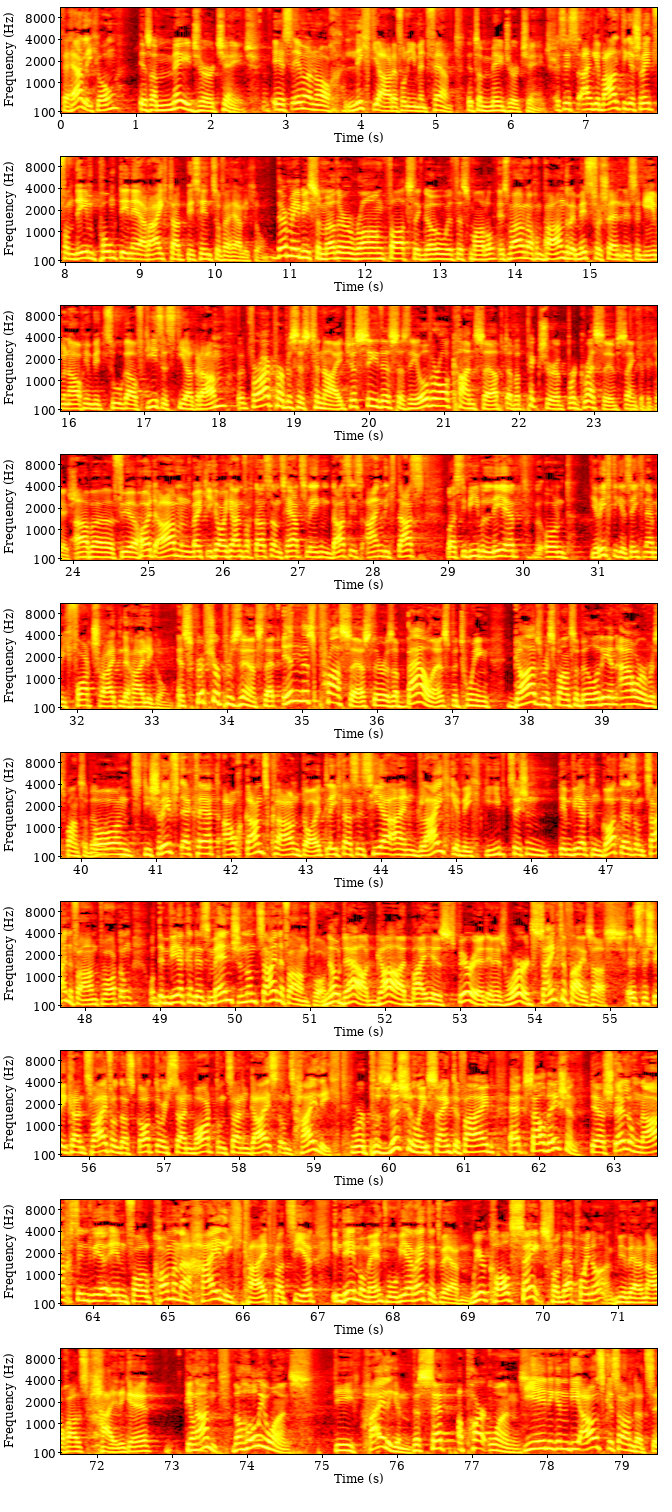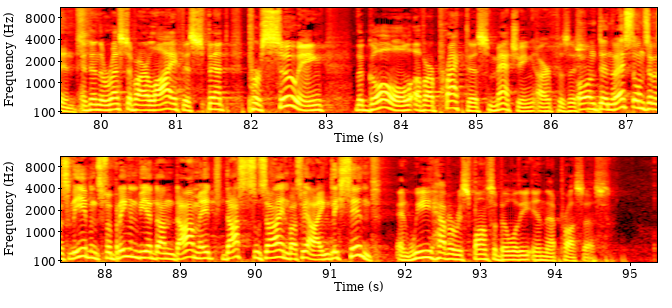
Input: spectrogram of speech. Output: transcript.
Verherrlichung, is a major change. ist immer noch Lichtjahre von ihm entfernt. It's a major change. Es ist ein gewaltiger Schritt von dem Punkt, den er erreicht hat, bis hin zur Verherrlichung. There may be some other wrong thoughts that go with this model, Es mag noch ein paar andere Missverständnisse geben, auch in Bezug auf dieses Diagramm. but for our purposes tonight, just see this as the overall concept of a picture of progressive sanctification. Aber für heute Abend möchte ich euch einfach das ans Herz legen. Das ist eigentlich das, was die Bibel lehrt und die richtige Sicht, nämlich fortschreitende Heiligung. And Scripture presents that in this process there is a balance between God's responsibility and our responsibility. Und die Schrift erklärt auch ganz klar und deutlich, dass es hier ein Gleichgewicht gibt zwischen dem Wirken Gottes und seiner Verantwortung und dem Wirken des Menschen und seiner Verantwortung. No doubt, God, by His Spirit and His Word, sanctifies us. Es besteht kein Zweifel, dass Gott durch sein Wort und seinen Geist uns heiligt. We're positionally sanctified at salvation. Der Stellung nach sind wir in vollkommener Heiligkeit platziert in dem Moment, wo wir errettet werden. We are called saints from that point on. Wir werden auch als Heilige genannt. The holy ones, Die Heiligen, the set apart ones. diejenigen, die ausgesondert sind. And then the rest of our life is spent pursuing the goal of our practice matching our position. Und den Rest unseres Lebens verbringen wir dann damit, das zu sein, was wir eigentlich sind. And we have a responsibility in that process.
